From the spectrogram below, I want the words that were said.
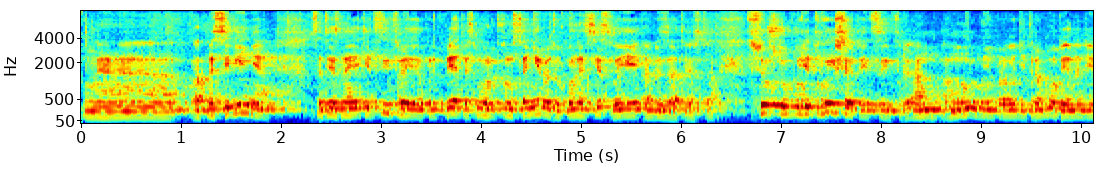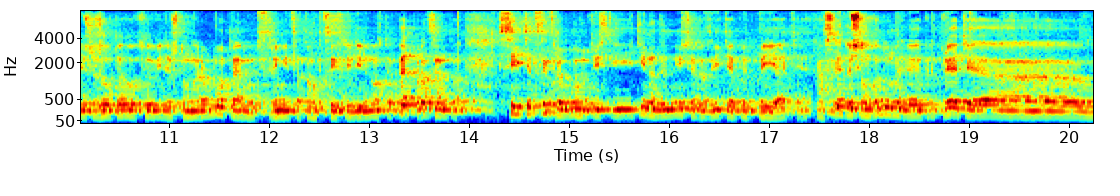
э, от населения, соответственно, эти цифры предприятие сможет функционировать, выполнять все свои обязательства. Все, что будет выше этой цифры, а ну, мы будем проводить работу, я надеюсь, что желтоводцы увидят, что мы работаем, стремиться там к цифре 95%, все эти цифры будут идти на дальнейшее развитие предприятия. А в следующем году э, предприятие э,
